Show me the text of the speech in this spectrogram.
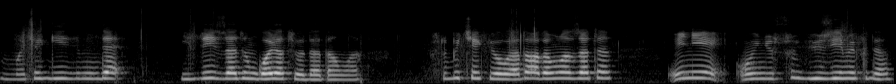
Maça girdiğimde %100 zaten gol atıyordu adamlar. Şunu bir çekiyorlardı. Adamlar zaten en iyi oyuncusu 120 falan.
